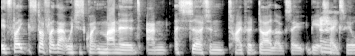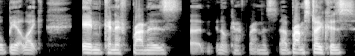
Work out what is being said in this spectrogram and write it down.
it's like stuff like that which is quite mannered and a certain type of dialogue. So be it Mm. Shakespeare or be it like in Kenneth Branagh's, uh, not Kenneth Branagh's, uh, Bram Stoker's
